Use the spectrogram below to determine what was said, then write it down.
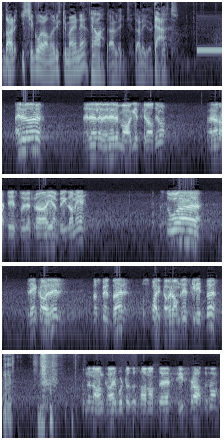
Og der det ikke går an å rykke mer ned, Ja, der ligger, der ligger det Der. godt. Hei, Rune. Dere leverer magisk radio. Her er en artig historie fra hjembygda mi. Det sto eh, tre karer fra Spydberg og sparka hverandre i skrittet. Så kom det en annen kar bort og så sa han at eh, fy flate, sånn.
